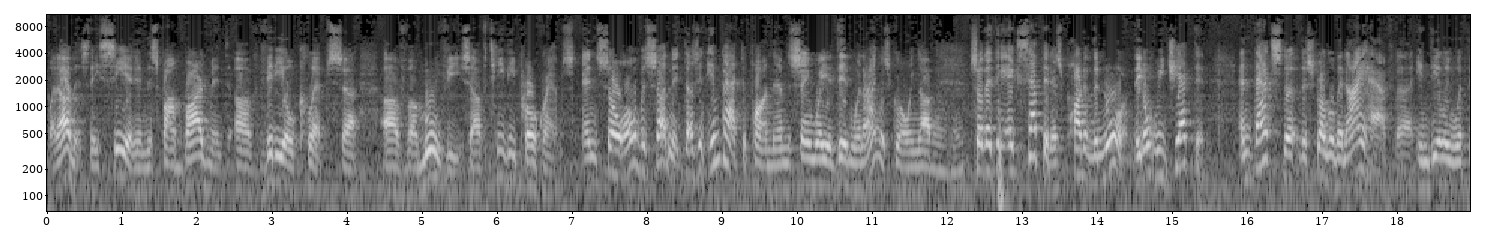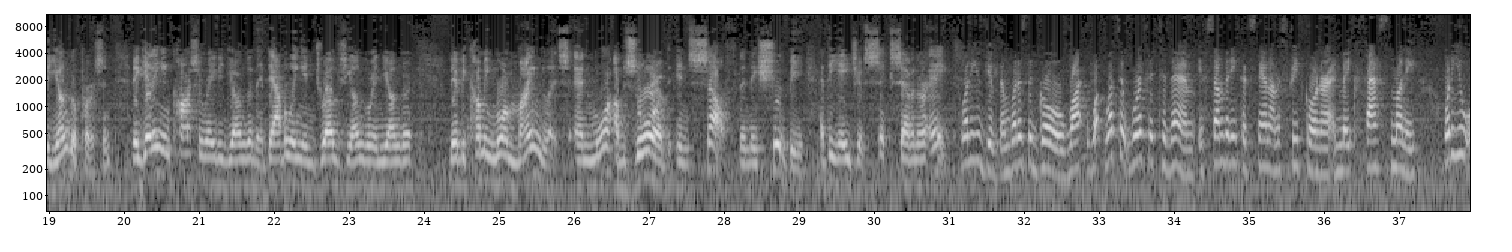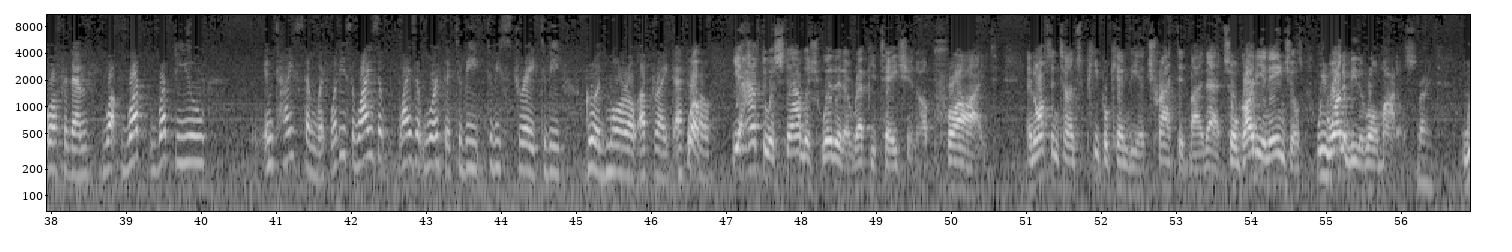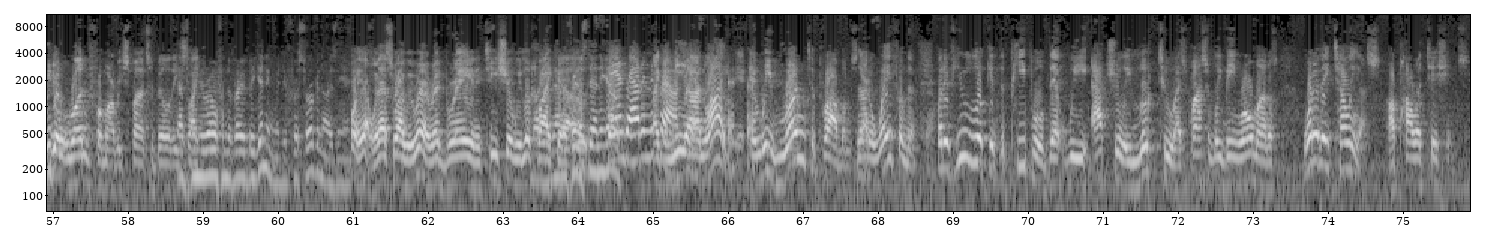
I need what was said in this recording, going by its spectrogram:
But others, they see it in this bombardment of video clips, uh, of uh, movies, of TV programs. And so all of a sudden it doesn't impact upon them the same way it did when I was growing up, so that they accept it as part of the norm. They don't reject it. And that's the, the struggle that I have uh, in dealing with the younger person. They're getting incarcerated younger, they're dabbling in drugs younger and younger. They're becoming more mindless and more absorbed in self than they should be at the age of six, seven, or eight. What do you give them? What is the goal? What, what, what's it worth it to them if somebody could stand on a street corner and make fast money? What do you offer them? What, what, what do you entice them with? What is, why, is it, why is it worth it to be, to be straight, to be good, moral, upright, ethical? Well, you have to establish with it a reputation, a pride. And oftentimes people can be attracted by that. So, guardian angels, we want to be the role models. Right. we don't run from our responsibilities That's like when you roll from the very beginning, when you're first organizing it. Oh yeah, well that's why we wear a red beret and a t-shirt. We look Right, like not afraid of uh, standing Stand out in the like crowd. a neon light, and we run to problems, not Yes. away from them. But if you look at the people that we actually look to as possibly being role models, what are they telling us? Our politicians,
